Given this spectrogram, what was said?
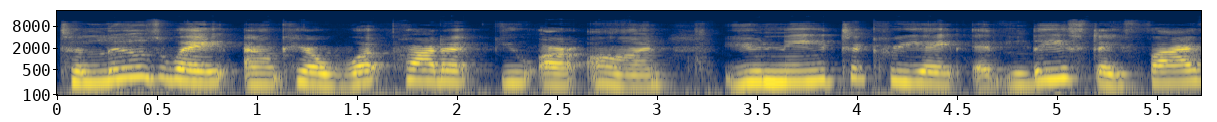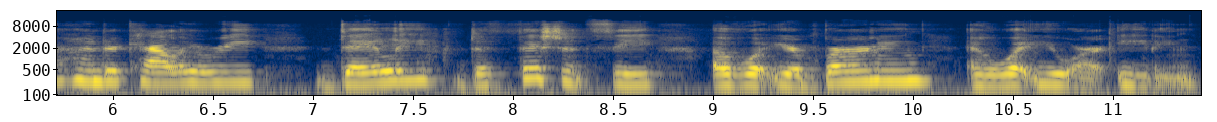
To lose weight, I don't care what product you are on, you need to create at least a 500 calorie daily deficiency of what you're burning and what you are eating.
